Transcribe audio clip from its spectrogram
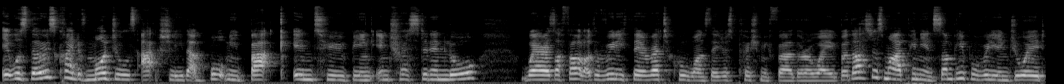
It was those kind of modules actually that brought me back into being interested in law whereas I felt like the really theoretical ones they just pushed me further away. But that's just my opinion. Some people really enjoyed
